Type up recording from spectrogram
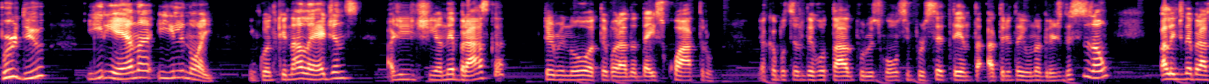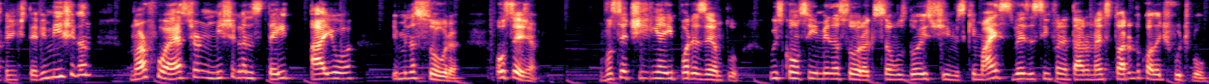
Purdue, Indiana e Illinois. Enquanto que na Legends a gente tinha Nebraska, terminou a temporada 10-4 e acabou sendo derrotado por Wisconsin por 70 a 31 na grande decisão. Além de Nebraska, a gente teve Michigan, Northwestern, Michigan State, Iowa e Minnesota. Ou seja, você tinha aí, por exemplo, Wisconsin e Minnesota, que são os dois times que mais vezes se enfrentaram na história do college football,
